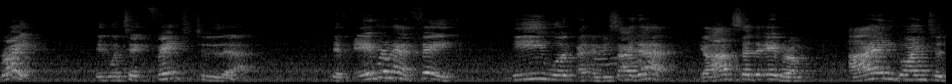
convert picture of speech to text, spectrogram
right. It would take faith to do that. If Abram had faith, he would, and beside that, God said to Abram, I'm going to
